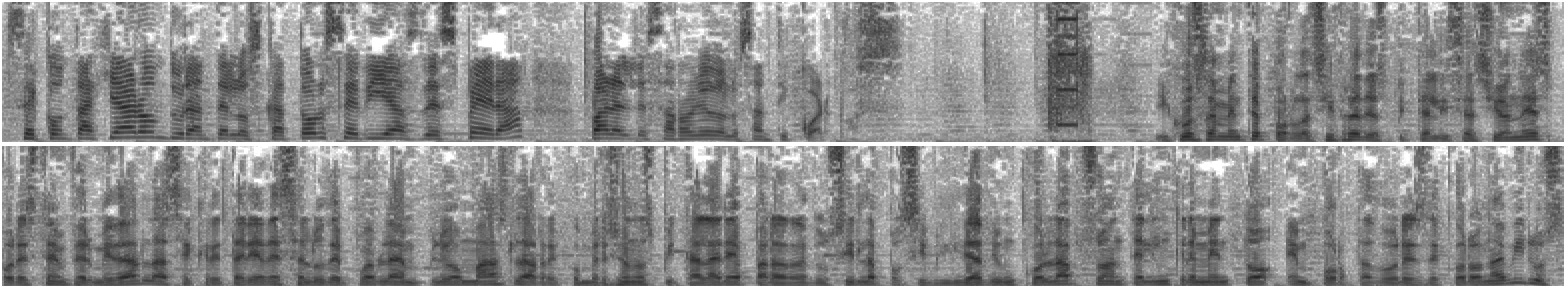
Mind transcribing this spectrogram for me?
se contagiaron durante los 14 días de espera para el desarrollo de los anticuerpos. Y justamente por la cifra de hospitalizaciones por esta enfermedad, la Secretaría de Salud de Puebla amplió más la reconversión hospitalaria para reducir la posibilidad de un colapso ante el incremento en portadores de coronavirus.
